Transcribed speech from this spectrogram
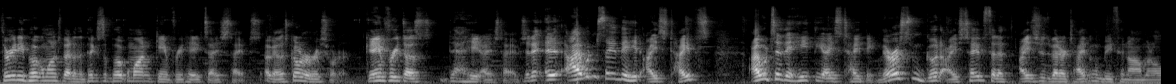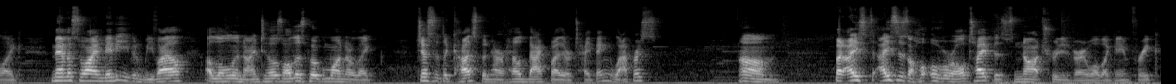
3D Pokemon is better than Pixel Pokemon. Game Freak hates ice types. Okay, let's go in reverse order. Game Freak does hate ice types. It, it, I wouldn't say they hate ice types. I would say they hate the ice typing. There are some good ice types that if ice was better typing would be phenomenal. Like Mamoswine, maybe even Weavile, Alolan Ninetales. All those Pokemon are like just at the cusp and are held back by their typing. Lapras. Um, but ice, ice as a overall type is not treated very well by Game Freak.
